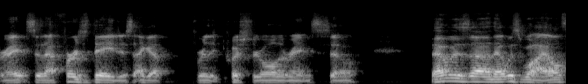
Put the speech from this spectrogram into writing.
right? So that first day, just I got really pushed through all the rings. So that was uh, that was wild,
